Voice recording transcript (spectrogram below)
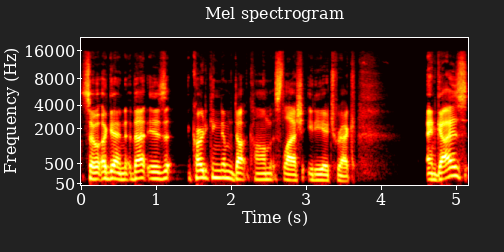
so again, that is cardkingdom.com slash EDHREC. And guys,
